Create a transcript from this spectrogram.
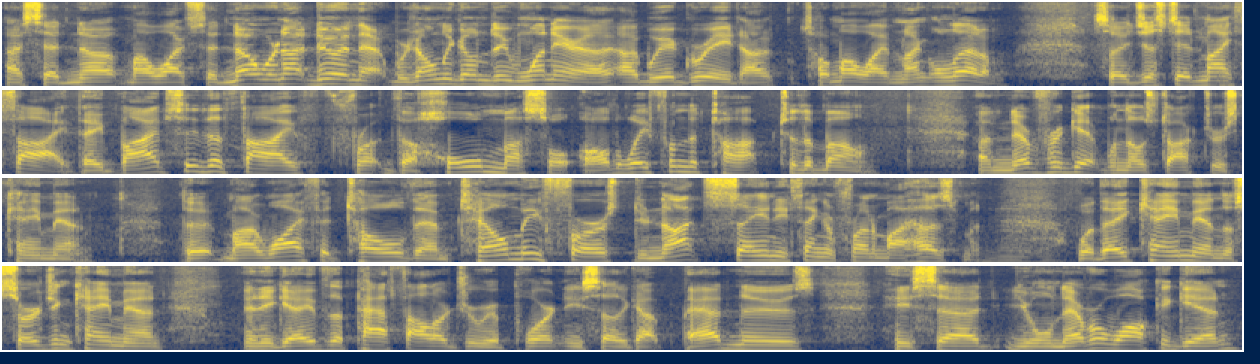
I said, No. My wife said, No, we're not doing that. We're only going to do one area. I, we agreed. I told my wife, I'm not going to let them. So I just did my thigh. They biopsied the thigh, the whole muscle, all the way from the top to the bone. I'll never forget when those doctors came in. That my wife had told them, tell me first, do not say anything in front of my husband. Mm-hmm. Well, they came in, the surgeon came in, and he gave the pathology report, and he said, I got bad news. He said, You will never walk again.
